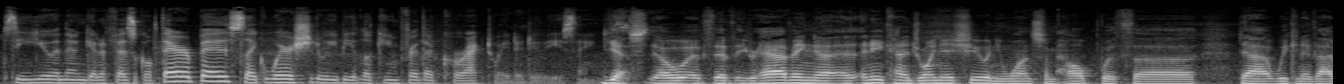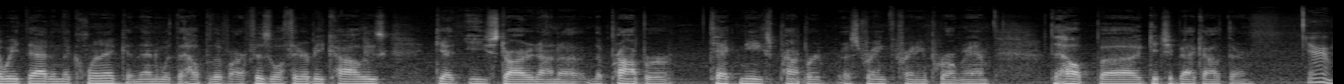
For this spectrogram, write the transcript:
see you and then get a physical therapist? Like, where should we be looking for the correct way to do these things? Yes. So if, if you're having uh, any kind of joint issue and you want some help with uh, that, we can evaluate that in the clinic, and then with the help of our physical therapy colleagues, get you started on a, the proper techniques, proper uh, strength training program to help uh, get you back out there. Sure.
